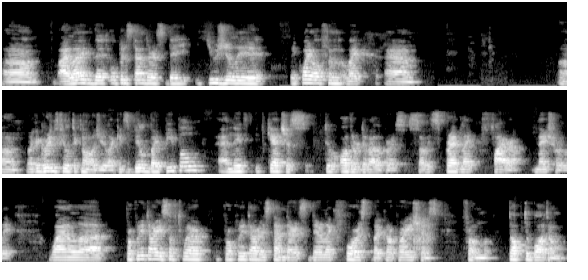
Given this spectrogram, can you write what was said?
Um, I like that open standards. They usually, they quite often like um, um, like a greenfield technology. Like it's built by people and it, it catches to other developers. So it's spread like fire naturally. While uh, proprietary software, proprietary standards, they're like forced by corporations from top to bottom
